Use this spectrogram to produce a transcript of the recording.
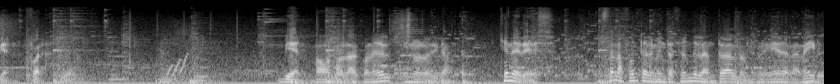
Bien, fuera. Bien, vamos a hablar con él y nos lo dirá. ¿Quién eres? Esta es la fuente de alimentación de la entrada a la refinería de la Neiru.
